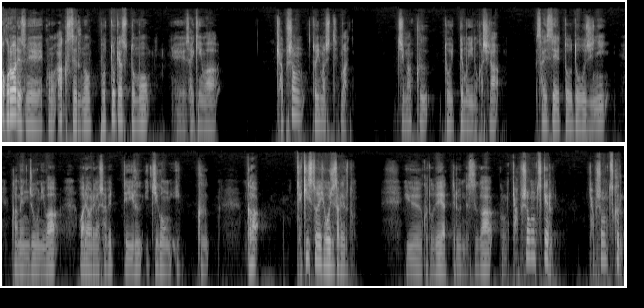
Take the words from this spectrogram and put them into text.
あ、これはですね、このアクセルのポッドキャストも、えー、最近は、キャプションと言いまして、まあ、字幕と言ってもいいのかしら。再生と同時に画面上には我々が喋っている一言一句がテキストで表示されるということでやってるんですが、このキャプションをつける、キャプションを作る。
